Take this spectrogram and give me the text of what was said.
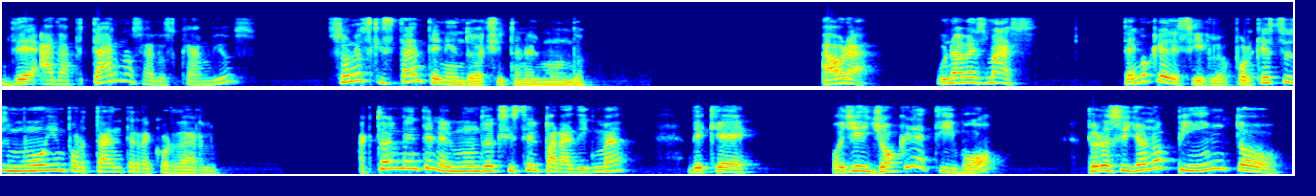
de adaptarnos a los cambios son los que están teniendo éxito en el mundo. Ahora, una vez más, tengo que decirlo, porque esto es muy importante recordarlo. Actualmente en el mundo existe el paradigma de que, oye, yo creativo, pero si yo no pinto,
